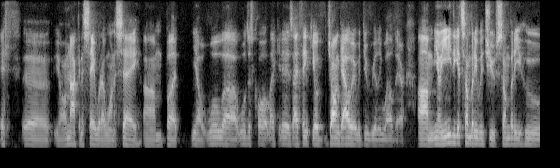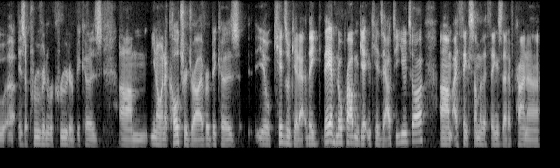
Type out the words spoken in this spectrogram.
if, uh, you know, I'm not going to say what I want to say, um, but you know, we'll uh, we'll just call it like it is. I think you know John Galloway would do really well there. Um, you know, you need to get somebody with juice, somebody who uh, is a proven recruiter, because um, you know, and a culture driver, because you know kids will get out. They they have no problem getting kids out to Utah. Um, I think some of the things that have kind of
